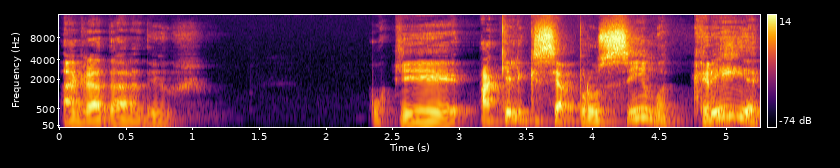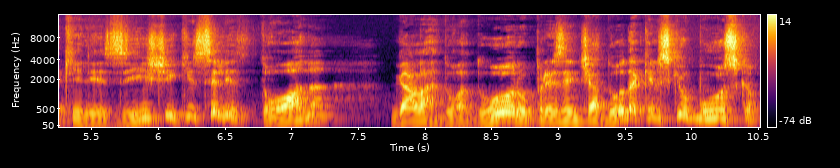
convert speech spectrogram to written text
agradar a Deus. Porque aquele que se aproxima creia que ele existe e que se ele torna galardoador ou presenteador daqueles que o buscam.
